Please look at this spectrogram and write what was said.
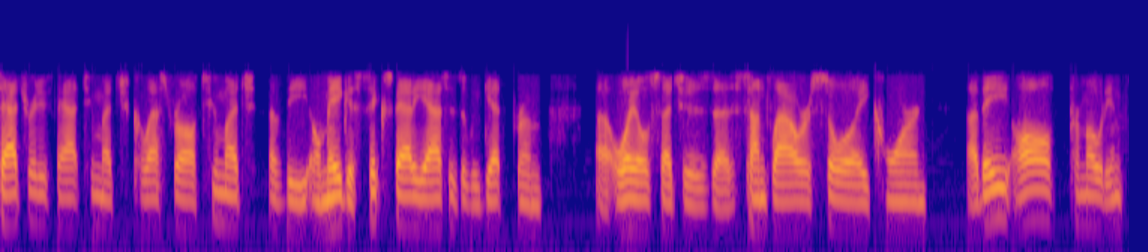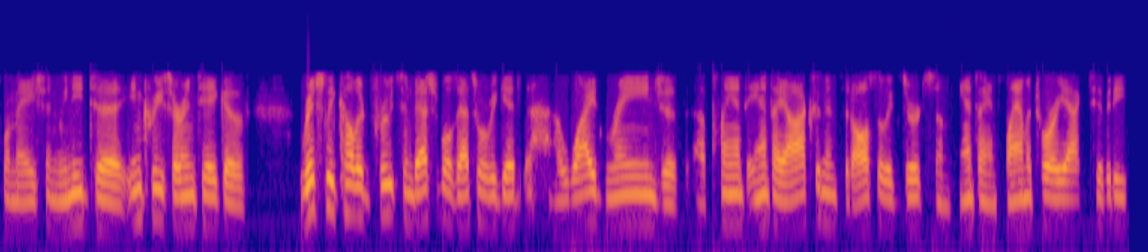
saturated fat, too much cholesterol, too much of the omega 6 fatty acids that we get from uh, oils such as uh, sunflower, soy, corn. Uh, they all promote inflammation. We need to increase our intake of richly colored fruits and vegetables. That's where we get a wide range of uh, plant antioxidants that also exert some anti inflammatory activity.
